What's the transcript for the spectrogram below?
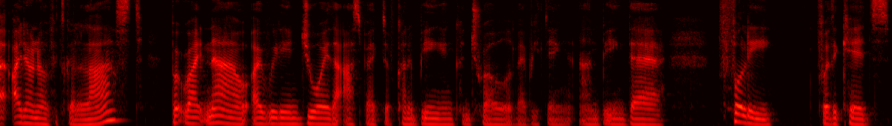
I I don't know if it's going to last, but right now I really enjoy that aspect of kind of being in control of everything and being there fully for the kids.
